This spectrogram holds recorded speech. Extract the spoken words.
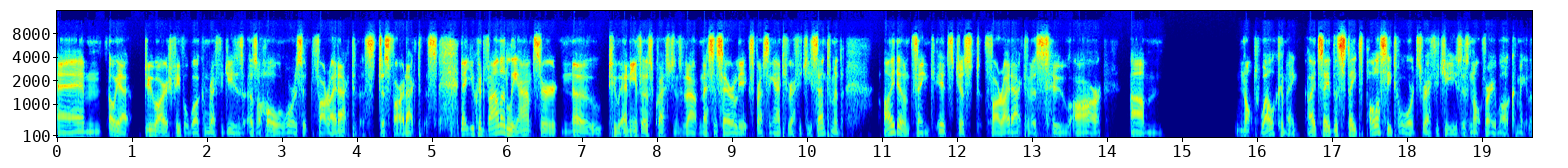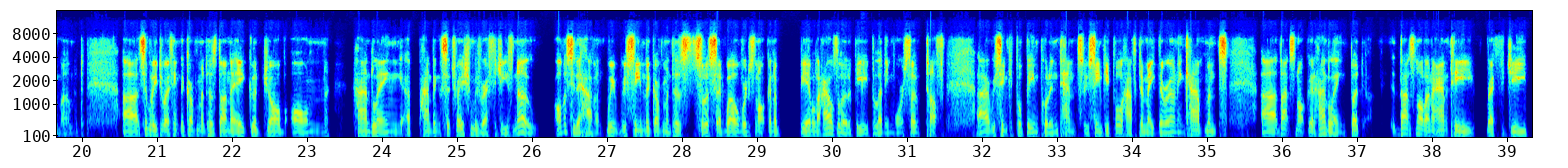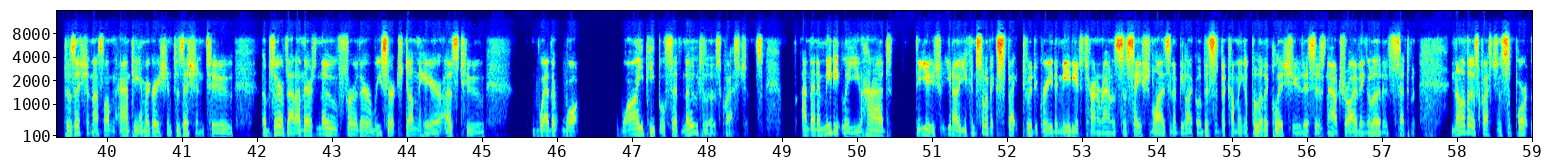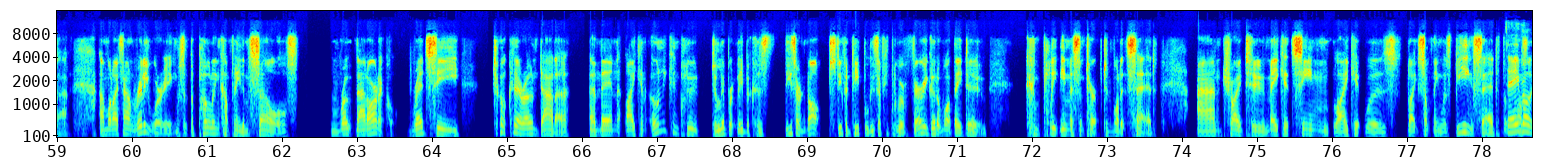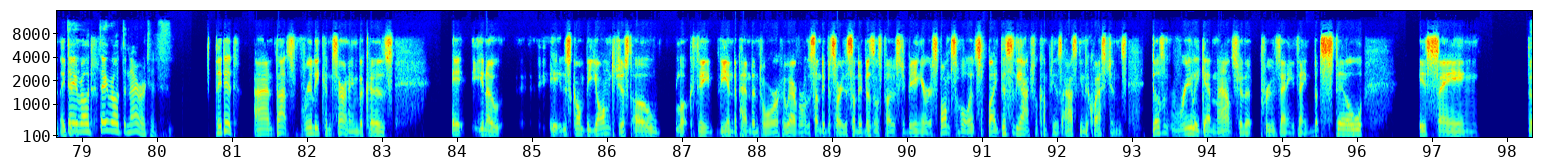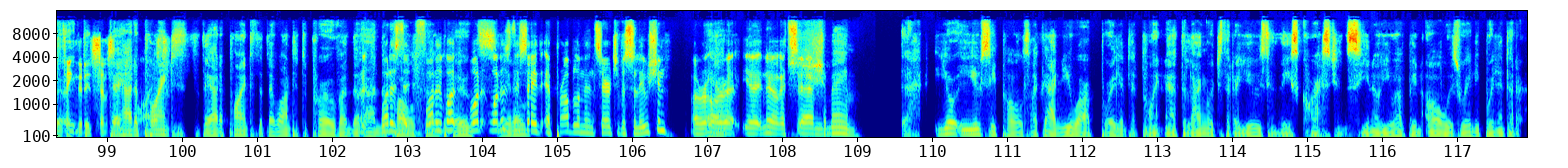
Um, oh yeah, do Irish people welcome refugees as a whole, or is it far right activists, just far right activists? Now you could validly answer no to any of those questions without necessarily expressing anti-refugee sentiment. I don't think it's just far right activists who are um, not welcoming. I'd say the state's policy towards refugees is not very welcoming at the moment. Uh, similarly, do I think the government has done a good job on handling uh, handling the situation with refugees? No, obviously they haven't. We, have seen the government has sort of said, well, we're just not going to be able to house a lot of people anymore. So tough. Uh, we've seen people being put in tents. We've seen people have to make their own encampments. Uh, that's not good handling. But that's not an anti-refugee position. That's not an anti-immigration position to observe that. And there's no further research done here as to whether what why people said no to those questions. And then immediately you had the usual, you know, you can sort of expect to a degree the media to turn around and sensationalize and be like, oh, this is becoming a political issue. This is now driving a load of sentiment. None of those questions support that. And what I found really worrying was that the polling company themselves wrote that article. Red C took their own data. And then I can only conclude deliberately because these are not stupid people. These are people who are very good at what they do completely misinterpreted what it said and tried to make it seem like it was like something was being said. they wrote. They, they wrote. They wrote the narrative. They did, and that's really concerning because it, you know, it's gone beyond just oh look the the independent or whoever or the Sunday sorry the Sunday Business Post are being irresponsible. It's like this is the actual company that's asking the questions, doesn't really get an answer that proves anything, but still is saying the thing that is sensitive. They had a point. They had a point that they wanted to prove, and the, and what the is the, what, is, what, boots, what, what does they say? A problem in search of a solution, or yeah. or uh, yeah, no, it's um, Shamim you you see polls like that, and you are brilliant at pointing out the language that are used in these questions. You know, you have been always really brilliant at it.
